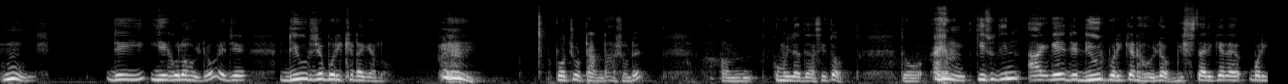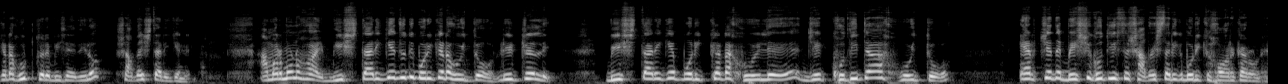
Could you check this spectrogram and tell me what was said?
হুম, যে ইয়েগুলো হইল, এই যে ডিউর যে পরীক্ষাটা গেল, প্রচুর ঠান্ডা আসলে কুমিল্লাতে আসি তো। তো কিছুদিন আগে যে ডিউর পরীক্ষাটা হইল, বিশ তারিখের পরীক্ষাটা হুট করে বিষয় দিল, সাতাইশ তারিখে নিল। আমার মনে হয় বিশ তারিখে যদি পরীক্ষাটা হইতো লিটারেলি বিশ তারিখে পরীক্ষাটা হইলে যে ক্ষতিটা হইতো, এর চেয়ে বেশি ক্ষতি হচ্ছে সাতাইশ তারিখে পরীক্ষা হওয়ার কারণে।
